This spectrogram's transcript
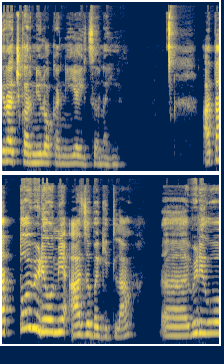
की राजकारणी लोकांनी यायचं नाही. आता तो व्हिडिओ मी आज बघितला. व्हिडिओ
